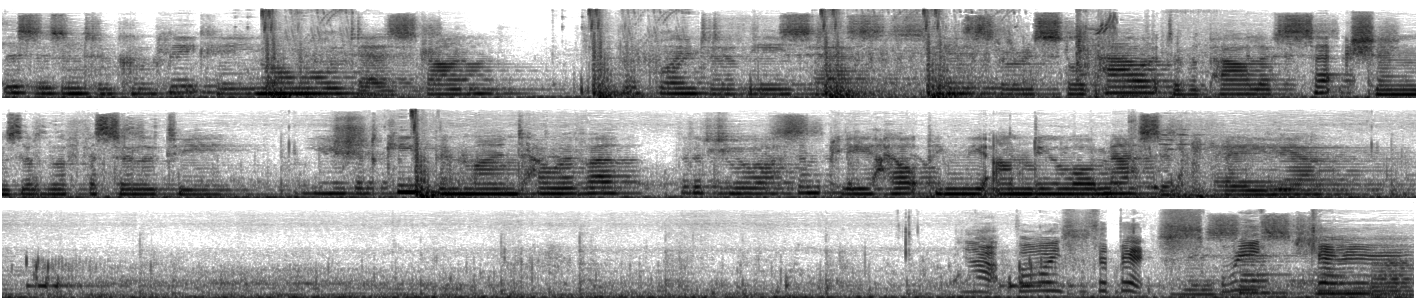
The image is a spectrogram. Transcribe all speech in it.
This isn't a completely normal test run. The point of these tests is to restore power to the powerless sections of the facility. You should keep in mind, however, that you are simply helping the undo your massive failure. That voice is a bit This test chamber,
